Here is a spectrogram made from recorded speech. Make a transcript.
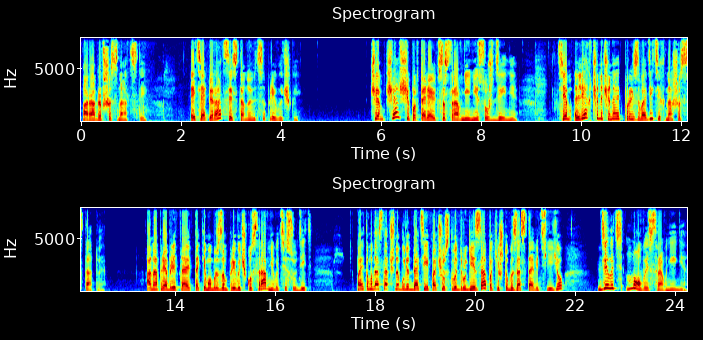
Параграф 16. Эти операции становятся привычкой. Чем чаще повторяются сравнения и суждения, тем легче начинает производить их наша статуя. Она приобретает таким образом привычку сравнивать и судить. Поэтому достаточно будет дать ей почувствовать другие запахи, чтобы заставить ее делать новые сравнения,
